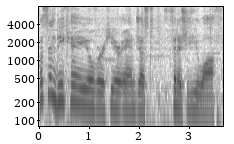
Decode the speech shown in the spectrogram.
Let's send DK over here and just finish you off.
